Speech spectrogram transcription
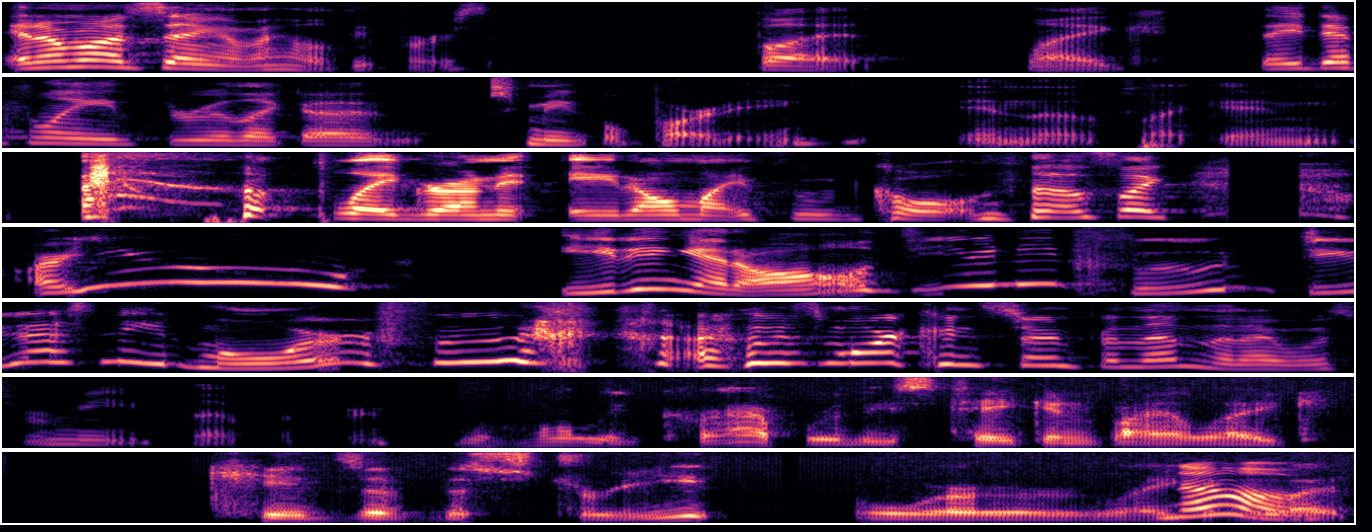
And I'm not saying I'm a healthy person, but like they definitely threw like a Smeagol party in the fucking playground and ate all my food cold. And I was like, "Are you eating at all? Do you need food? Do you guys need more food? I was more concerned for them than I was for me. But. Well, holy crap! Were these taken by like kids of the street or like No, what?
